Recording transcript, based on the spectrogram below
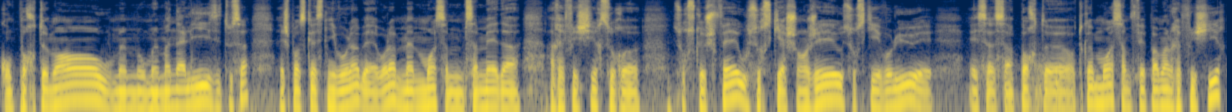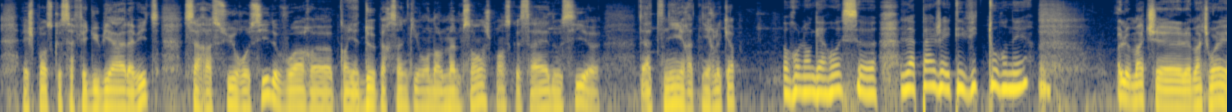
comportement ou même, ou même analyse et tout ça. Et je pense qu'à ce niveau-là, ben voilà, même moi, ça, m'aide à, réfléchir sur, euh, sur ce que je fais ou sur ce qui a changé ou sur ce qui évolue. Et, et ça, ça apporte, euh, en tout cas, moi, ça me fait pas mal réfléchir. Et je pense que ça fait du bien à David. Ça rassure aussi de voir euh, quand il y a deux personnes qui vont dans le même sens. Je pense que ça aide aussi à tenir, à tenir le cap. Roland Garros, la page a été vite tournée? Le match, euh, le match ouais,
